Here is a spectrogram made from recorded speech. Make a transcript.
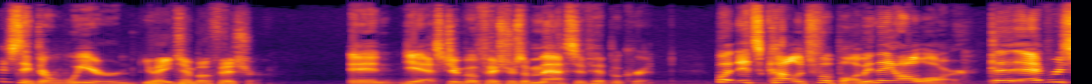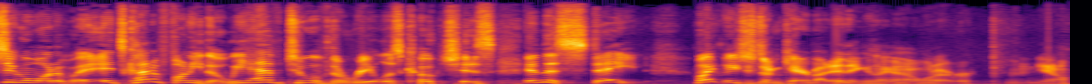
I just think they're weird. You hate Jimbo Fisher. And yes, Jimbo Fisher's a massive hypocrite. But it's college football. I mean, they all are. Every single one of them. It's kind of funny, though. We have two of the realest coaches in the state. Mike Leach just doesn't care about anything. He's like, oh, whatever. You know.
